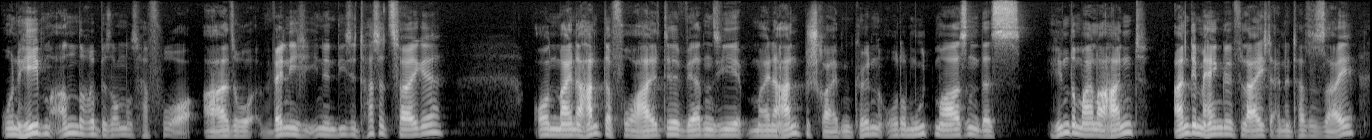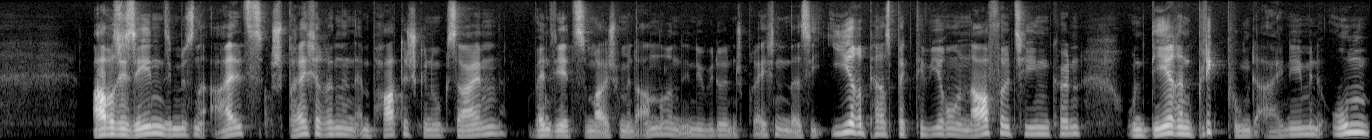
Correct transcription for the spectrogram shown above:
und heben andere besonders hervor. Also wenn ich Ihnen diese Tasse zeige und meine Hand davor halte, werden Sie meine Hand beschreiben können oder mutmaßen, dass hinter meiner Hand an dem Henkel vielleicht eine Tasse sei. Aber Sie sehen, Sie müssen als Sprecherinnen empathisch genug sein, wenn Sie jetzt zum Beispiel mit anderen Individuen sprechen, dass Sie ihre Perspektivierungen nachvollziehen können und deren Blickpunkt einnehmen, um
